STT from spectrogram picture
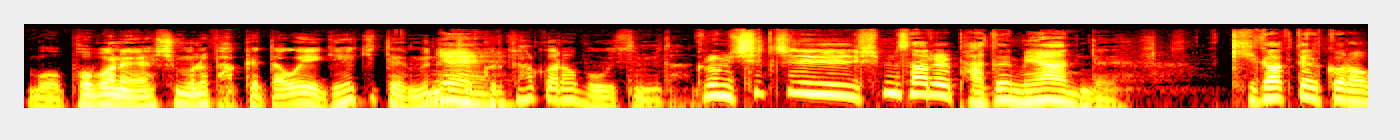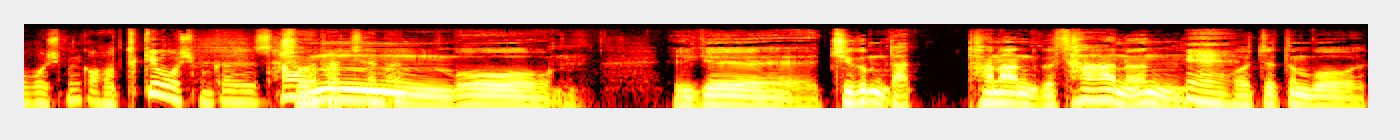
뭐 법원에 신문을 받겠다고 얘기했기 때문에 예. 그렇게 할 거라고 보고 있습니다. 그럼 실질 심사를 받으면 네. 기각될 거라고 보십니까? 어떻게 보십니까? 그 상황 저는 자체는? 뭐 이게 지금 나타난 그 사안은 예. 어쨌든 뭐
